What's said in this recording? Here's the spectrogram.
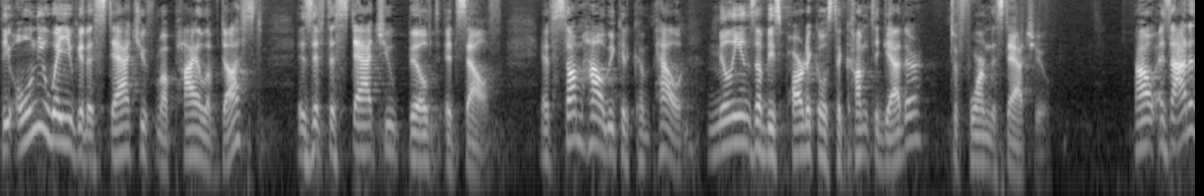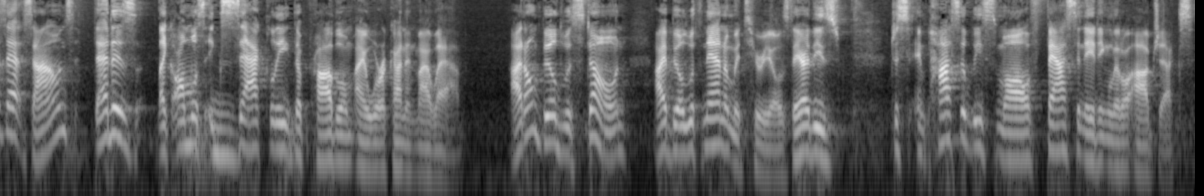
The only way you get a statue from a pile of dust is if the statue built itself if somehow we could compel millions of these particles to come together to form the statue. Now, as odd as that sounds, that is like almost exactly the problem I work on in my lab. I don't build with stone, I build with nanomaterials. They are these just impossibly small, fascinating little objects.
